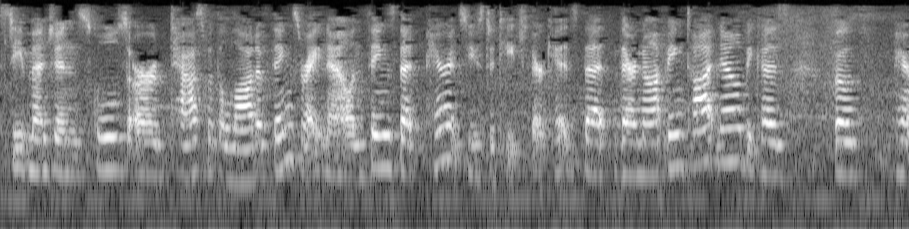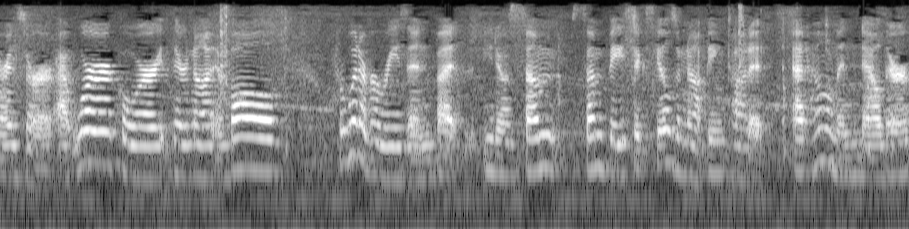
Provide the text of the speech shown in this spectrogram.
Steve mentioned schools are tasked with a lot of things right now, and things that parents used to teach their kids that they're not being taught now because both parents are at work or they're not involved for whatever reason. But you know, some some basic skills are not being taught at, at home, and now they're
